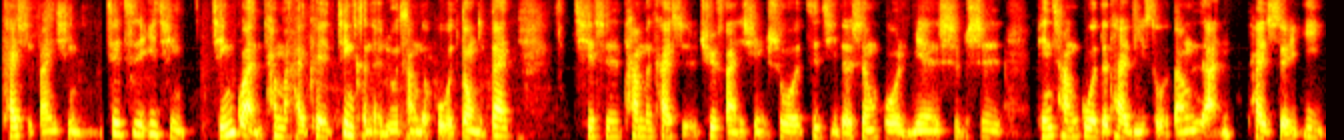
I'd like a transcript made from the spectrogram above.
开始反省，这次疫情，尽管他们还可以尽可能如常的活动，但其实他们开始去反省，说自己的生活里面是不是平常过得太理所当然、太随意，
